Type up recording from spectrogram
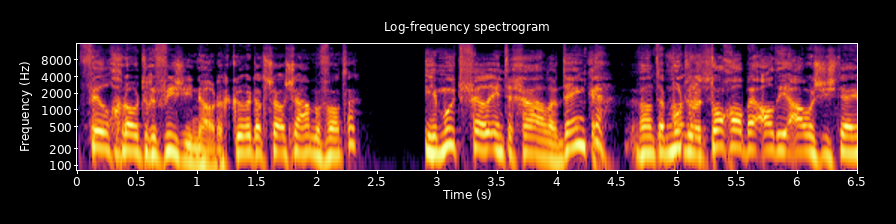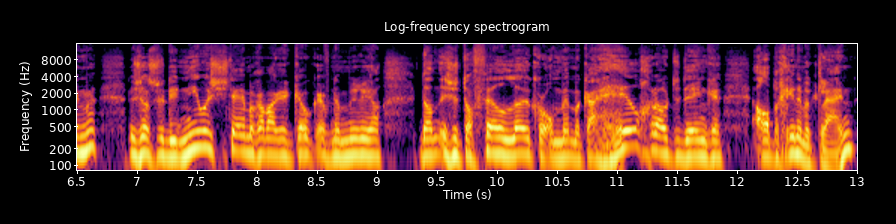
veel grotere visie nodig. Kunnen we dat zo samenvatten? Je moet veel integraler denken. want Dat moeten we toch al bij al die oude systemen. Dus als we die nieuwe systemen gaan maken, ik ook even naar Muriel... dan is het toch veel leuker om met elkaar heel groot te denken. Al beginnen we klein,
